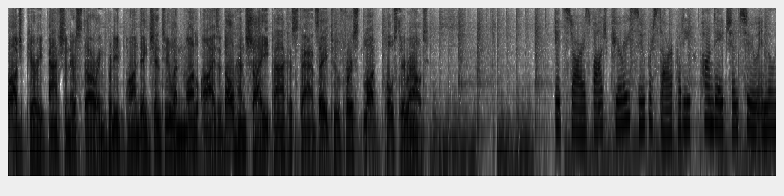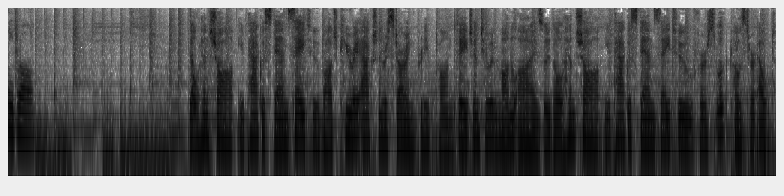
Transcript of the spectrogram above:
Bhojpuri actioner starring Pradeep Pandey Chintu and Monalisa Dulhan Chahi Pakistan's A2 first look poster out. It stars Bhojpuri superstar Pradeep Pandey Chintu in the lead role. E Pakistan Se to Bhojpuri action starring Pradeep Pandey Chintu and Monalisa Dulhan Shah e Pakistan Se 2 first look poster out.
